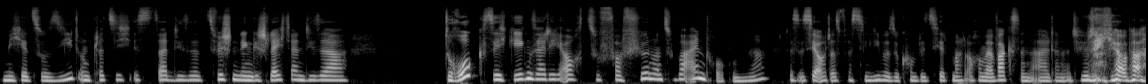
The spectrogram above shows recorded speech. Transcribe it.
mich jetzt so sieht. Und plötzlich ist da diese zwischen den Geschlechtern dieser Druck, sich gegenseitig auch zu verführen und zu beeindrucken. Ne? Das ist ja auch das, was die Liebe so kompliziert macht, auch im Erwachsenenalter natürlich. Aber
